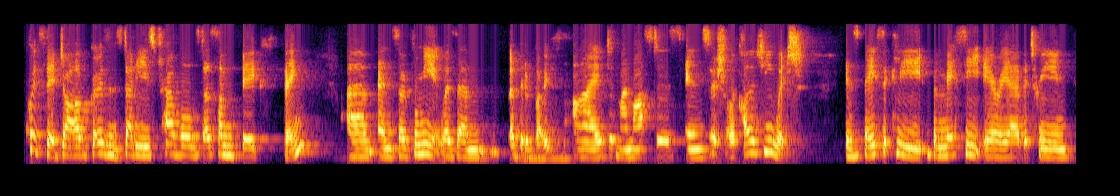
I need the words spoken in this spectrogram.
quits their job, goes and studies, travels, does some big thing. Um, and so for me, it was um, a bit of both. I did my master's in social ecology, which is basically the messy area between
